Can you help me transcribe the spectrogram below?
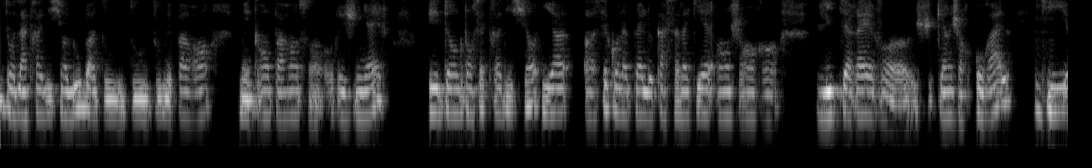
de la tradition louba, tous mes parents, mes grands-parents sont originaires. Et donc, dans cette tradition, il y a euh, ce qu'on appelle le kasala, qui est un genre euh, littéraire, euh, qui est un genre oral, mmh qui,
